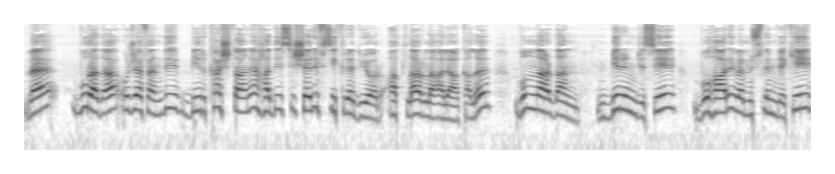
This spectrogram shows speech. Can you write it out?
Ve burada Hoca Efendi birkaç tane hadisi şerif zikrediyor atlarla alakalı. Bunlardan birincisi Buhari ve Müslim'deki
